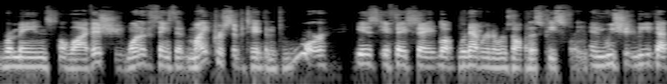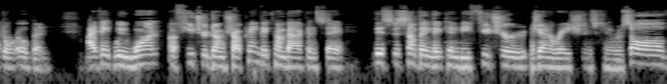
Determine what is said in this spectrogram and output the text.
remains a live issue. One of the things that might precipitate them to war is if they say, look, we're never going to resolve this peacefully. And we should leave that door open. I think we want a future Deng Xiaoping to come back and say, this is something that can be future generations can resolve.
